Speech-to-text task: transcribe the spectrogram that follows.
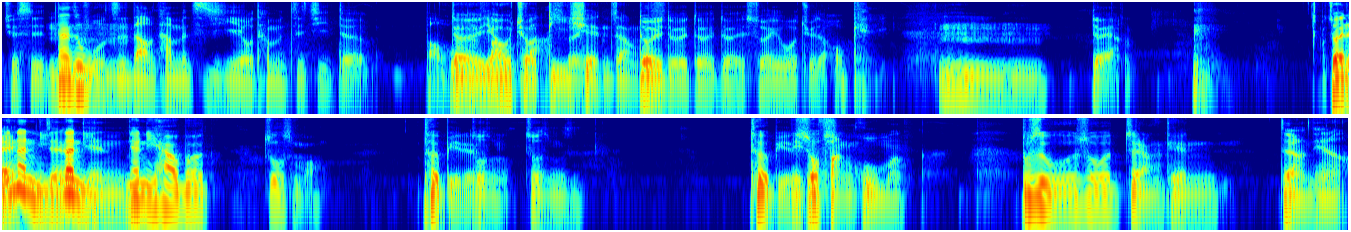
就是，但是我知嗯道他们自己也有他们自己的保护的方要求底线这样子。对对对对，所以我觉得 OK。嗯对啊，那你那你那你还有没有做什么特别的做什么做什么事？特别的你说防护吗？不是？我是说这两天，这两天啊，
